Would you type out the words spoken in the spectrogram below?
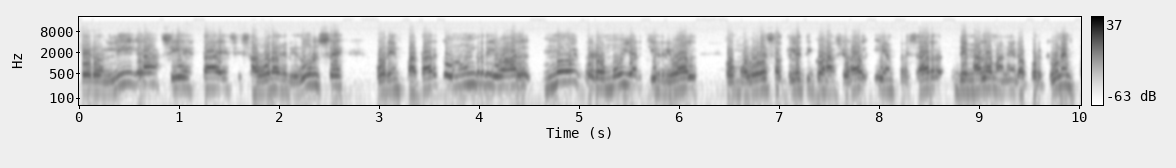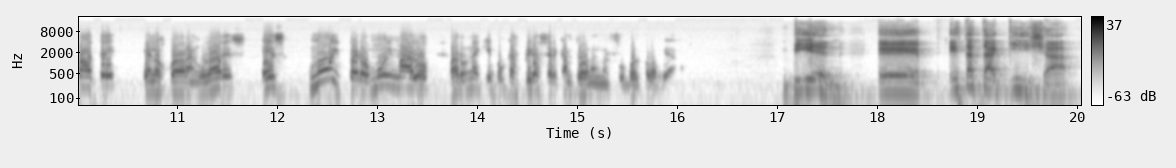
Pero en Liga sí está ese sabor agridulce por empatar con un rival muy, pero muy archirrival como lo es Atlético Nacional y empezar de mala manera, porque un empate en los cuadrangulares es muy, pero muy malo para un equipo que aspira a ser campeón en el fútbol colombiano. Bien, eh, esta taquilla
